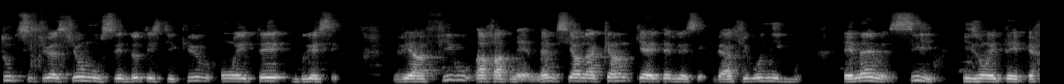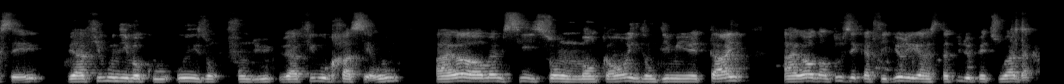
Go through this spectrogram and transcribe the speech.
toute situation où ces deux testicules ont été blessés. Même s'il n'y en a qu'un qui a été blessé. Et même si ils ont été percés, ou ils ont fondu, alors même s'ils sont manquants, ils ont diminué de taille, alors dans tous ces cas de figure, il y a un statut de Petsua Daka.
